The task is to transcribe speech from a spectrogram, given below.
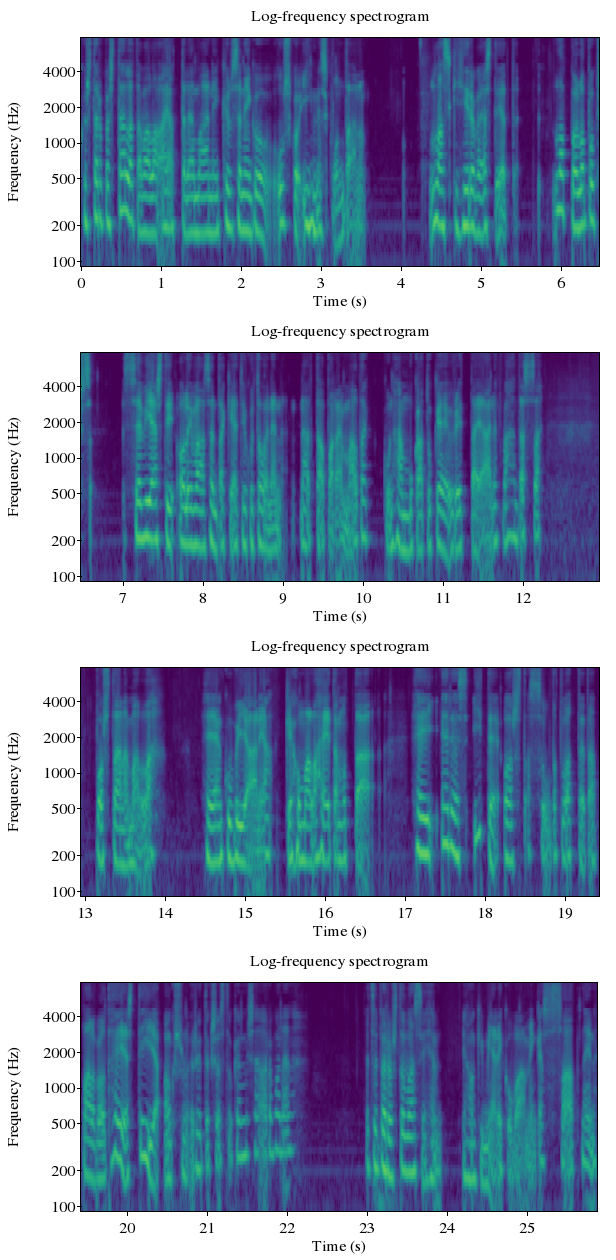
Kun sitä rupesi tällä tavalla ajattelemaan, niin kyllä se niin kuin usko ihmiskuntaan laski hirveästi. Että loppujen lopuksi se viesti oli vaan sen takia, että joku toinen näyttää paremmalta, kun hän mukaan tukee yrittäjää nyt vähän tässä postailemalla heidän kuviaan ja kehumalla heitä, mutta – he ei edes itse osta sulta tuotteita ja palveluita. He ei edes tiedä, onko sun yrityksessä tukemisen arvoinen. Että se perustuu vaan siihen johonkin mielikuvaan, minkä sä saat, niin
